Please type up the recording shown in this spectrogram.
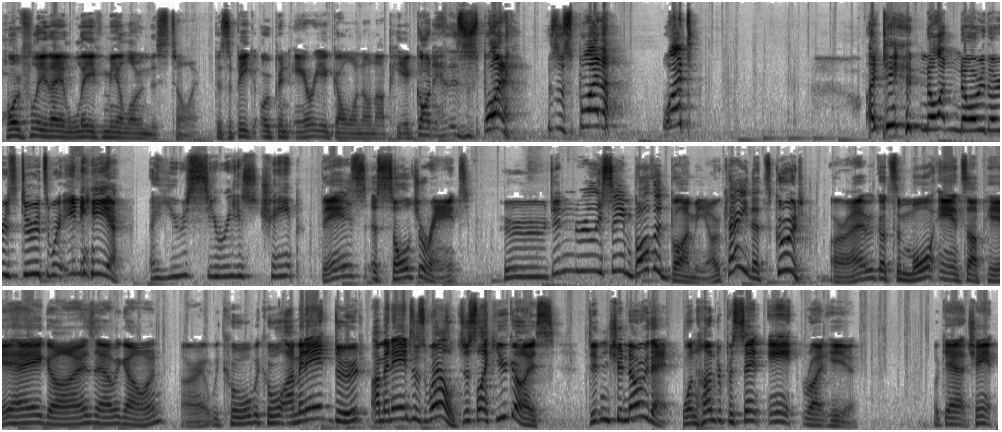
Hopefully they leave me alone this time. There's a big open area going on up here. God, there's a spider! There's a spider! What? I did not know those dudes were in here. Are you serious, champ? There's a soldier ant who didn't really seem bothered by me. Okay, that's good. All right, we've got some more ants up here. Hey guys, how we going? All right, we cool, we cool. I'm an ant, dude. I'm an ant as well, just like you guys. Didn't you know that? 100% ant right here. Look out, champ.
